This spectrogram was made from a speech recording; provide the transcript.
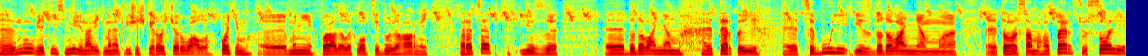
ну, в якійсь мірі навіть мене трішечки розчарувало. Потім мені порадили хлопці дуже гарний рецепт із додаванням тертої цибулі, із додаванням того ж самого перцю, солі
